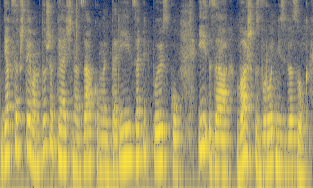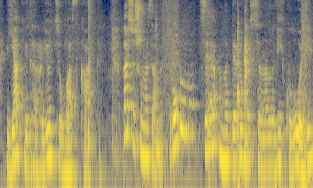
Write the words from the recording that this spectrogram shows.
Як завжди, вам дуже вдячна за коментарі, за підписку і за ваш зворотній зв'язок, як відграються у вас карти. Перше, що ми з вами робимо, це ми дивимося на новій колоді.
